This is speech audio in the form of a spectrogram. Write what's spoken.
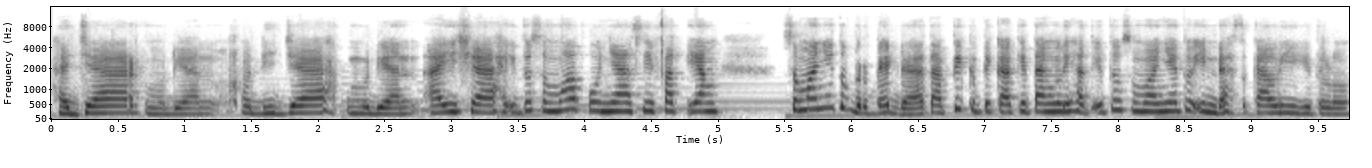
Hajar, kemudian Khadijah, kemudian Aisyah itu semua punya sifat yang semuanya itu berbeda, tapi ketika kita melihat itu semuanya itu indah sekali gitu loh.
